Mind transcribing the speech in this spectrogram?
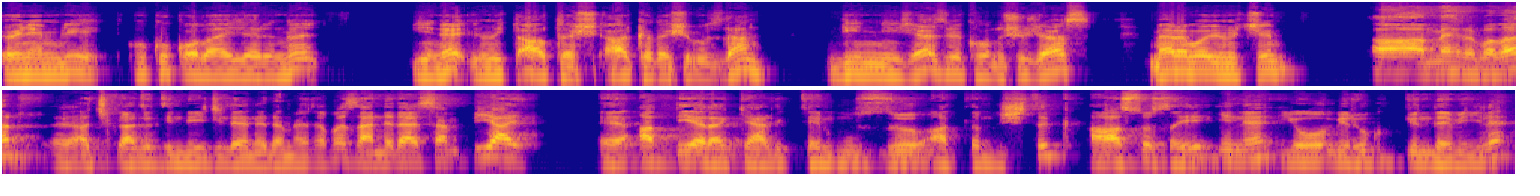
önemli hukuk olaylarını yine Ümit Altaş arkadaşımızdan dinleyeceğiz ve konuşacağız. Merhaba Ümit'ciğim. Aa, merhabalar e, Açık Radyo dinleyicilerine de merhaba. Zannedersem bir ay e, atlayarak geldik. Temmuz'u atlamıştık. Ağustos ayı yine yoğun bir hukuk gündemiyle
